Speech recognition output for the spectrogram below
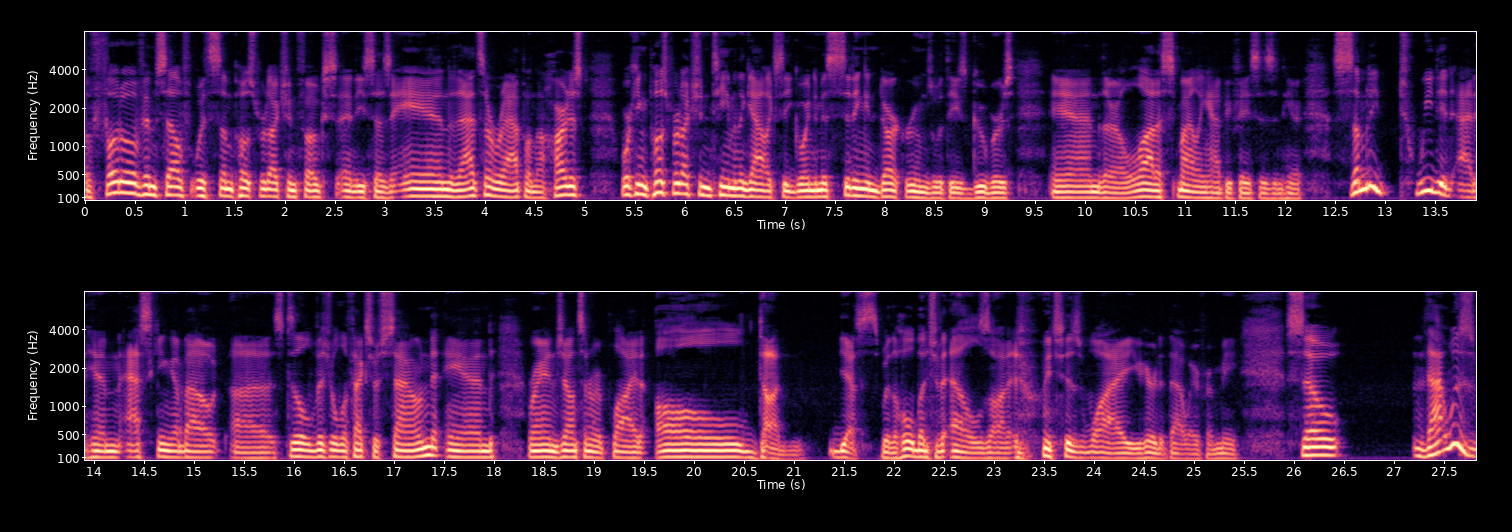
a photo of himself with some post production folks, and he says, And that's a wrap on the hardest working post production team in the galaxy. Going to miss sitting in dark rooms with these goobers. And there are a lot of smiling, happy faces in here. Somebody tweeted at him asking about uh, still visual effects or sound, and Rian Johnson replied, All done. Yes, with a whole bunch of L's on it, which is why you heard it that way from me. So that was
